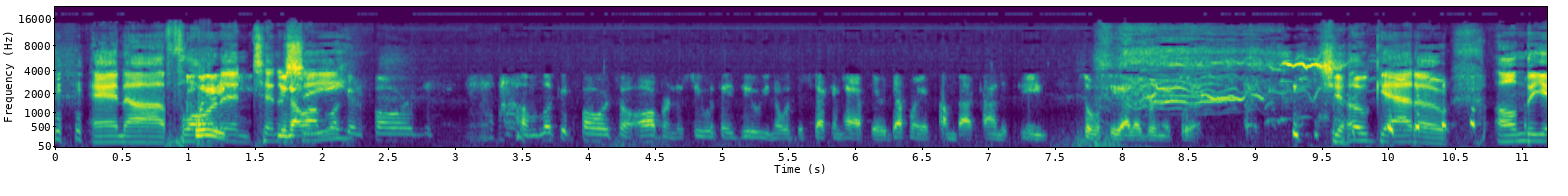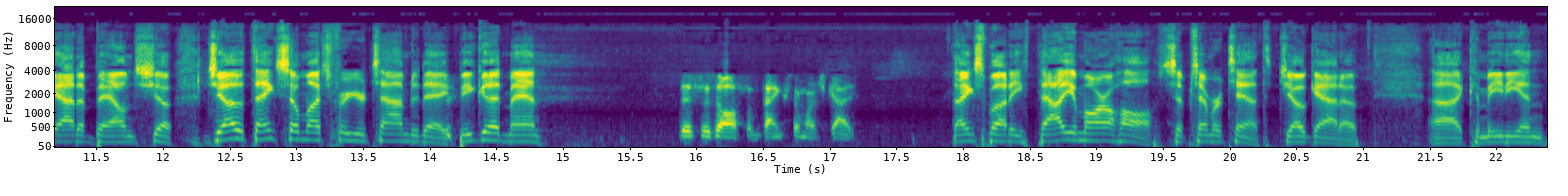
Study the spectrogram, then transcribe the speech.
and uh, Florida Please. and Tennessee. You know, I'm looking forward. I'm looking forward to Auburn to see what they do. You know, with the second half, they're definitely a comeback kind of team. So we'll see how they bring it to through. Joe Gatto on the Out of Bounds show. Joe, thanks so much for your time today. Be good, man. This is awesome. Thanks so much, guys. Thanks, buddy. Thalia Mara Hall, September 10th. Joe Gatto, uh, comedian,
